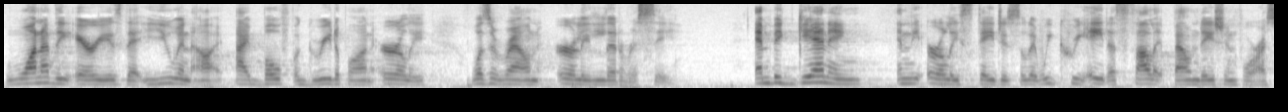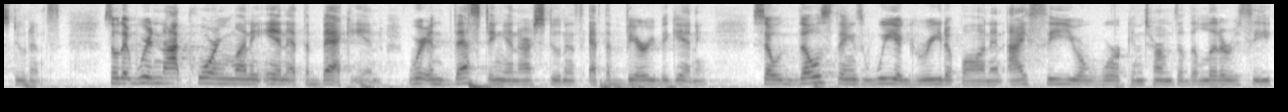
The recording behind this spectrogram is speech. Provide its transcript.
One of the areas that you and I, I both agreed upon early was around early literacy and beginning in the early stages so that we create a solid foundation for our students so that we're not pouring money in at the back end. We're investing in our students at the very beginning. So those things we agreed upon, and I see your work in terms of the literacy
